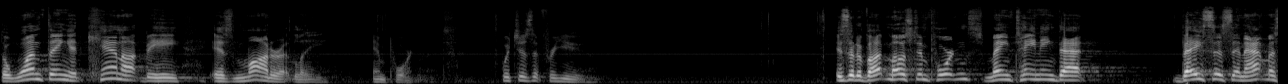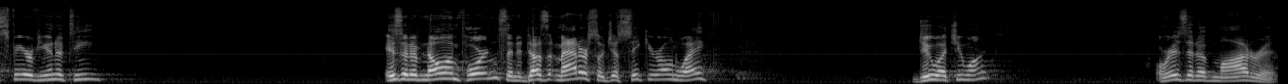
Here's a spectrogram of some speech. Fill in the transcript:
The one thing it cannot be is moderately important. Which is it for you? Is it of utmost importance, maintaining that basis and atmosphere of unity? Is it of no importance and it doesn't matter, so just seek your own way? Do what you want? Or is it of moderate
